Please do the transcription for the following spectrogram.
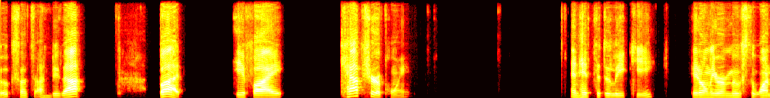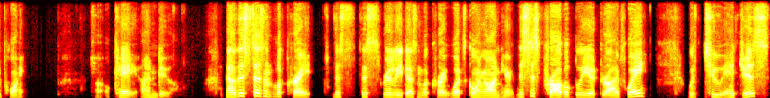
Oops, let's undo that. But if I capture a point and hit the delete key, it only removes the one point. Okay, undo. Now this doesn't look right. This, this really doesn't look right. What's going on here? This is probably a driveway with two edges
